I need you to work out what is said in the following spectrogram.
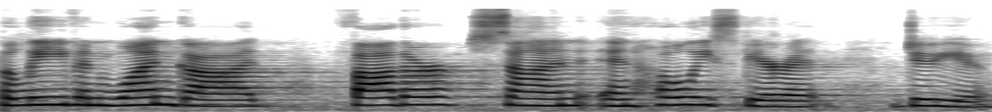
believe in one God, Father, Son, and Holy Spirit. Do you?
